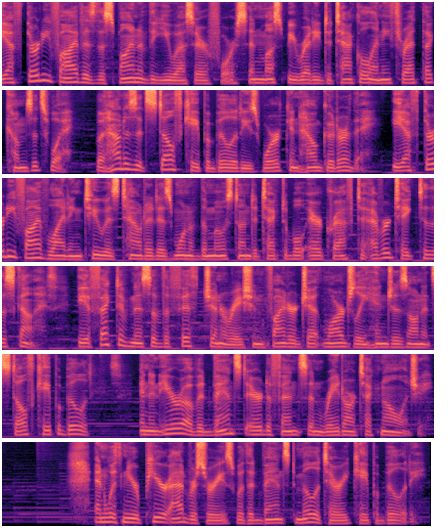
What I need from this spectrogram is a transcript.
The F-35 is the spine of the U.S. Air Force and must be ready to tackle any threat that comes its way. But how does its stealth capabilities work and how good are they? The F-35 Lightning II is touted as one of the most undetectable aircraft to ever take to the skies. The effectiveness of the fifth-generation fighter jet largely hinges on its stealth capabilities. In an era of advanced air defense and radar technology, and with near-peer adversaries with advanced military capability,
